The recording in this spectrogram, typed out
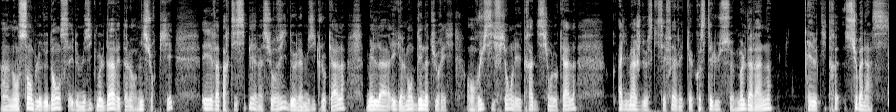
Un ensemble de danse et de musique moldave est alors mis sur pied et va participer à la survie de la musique locale, mais l'a également dénaturée en russifiant les traditions locales, à l'image de ce qui s'est fait avec Kostelus Moldavan et le titre Siobanas.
